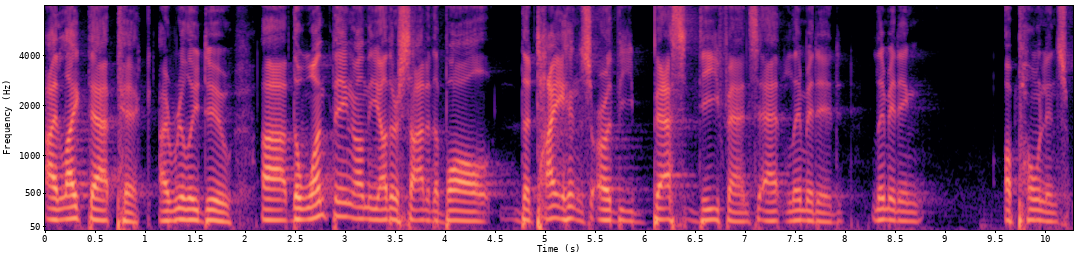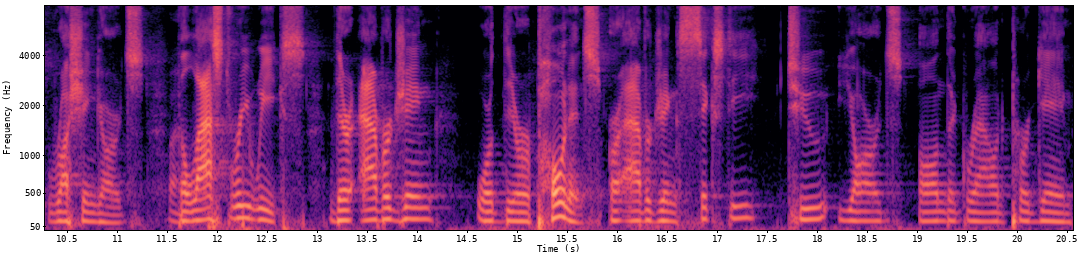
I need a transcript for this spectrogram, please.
I like that pick. I really do. Uh, the one thing on the other side of the ball, the Titans are the best defense at limited limiting opponents' rushing yards. The last three weeks, they're averaging, or their opponents are averaging 62 yards on the ground per game.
